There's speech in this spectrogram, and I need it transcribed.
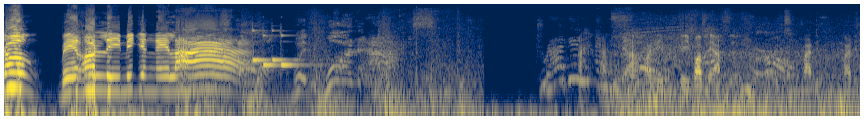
ช่องเบคอนลีมิกยังไงล่ะ อะ and ไม่เอามาดิตีป้อมเนี่ยมาดิมาดิ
